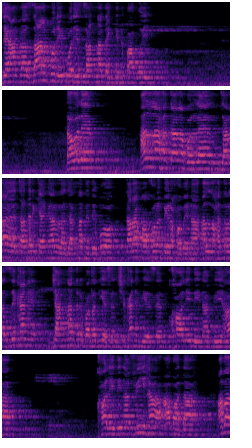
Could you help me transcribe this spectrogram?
যে আমরা যা করি করি জান্নাত একদিন পাবই। তাহলে আল্লাহ বললেন, যারা, যাদেরকে আমি আল্লাহ জান্নাতে দেব, তারা কখনো বের হবে না। আল্লাহ তাআলা যেখানে জান্নাতের কথা দিয়েছেন, সেখানে দিয়েছেন, খালিদিনা ফিহা খালিদিনা ফিহা আবাদা। আবার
